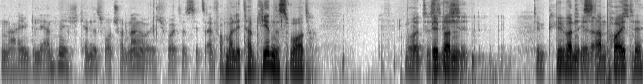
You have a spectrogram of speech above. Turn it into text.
Nein, gelernt nicht. Ich kenne das Wort schon lange, aber ich wollte es jetzt einfach mal etablieren, das Wort. Wolltest Bibbern- dem Bibbern ist ab anpassen.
